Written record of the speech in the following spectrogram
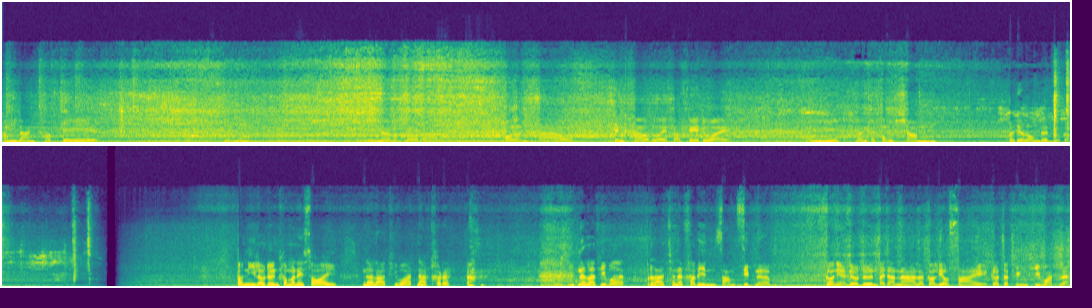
อันนี้ร้านคาเฟ่น่ารักน่ารักอ๋อร้านข้าว เป็นข้าวด้วยคาเฟ่ด้วย อันนี้ร้านของชำไปเดี๋ยวลองเดินดูกันตอนนี้เราเดินเข้ามาในซอยนาราธิวาสนาครานาราธิวาสราชนครินทร์30นะครับ ก็เนี่ยเดี๋ยวเดินไปด้านหน้าแล้วก็เลี้ยวซ้ายก็จะถึงที่วัดแหละ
